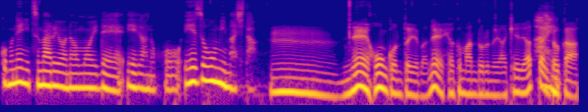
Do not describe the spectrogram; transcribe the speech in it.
こう胸に詰まるような思いで映画のこう映像を見ました。うーん。ね、香港といえばね、100万ドルの夜景であったりとか、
